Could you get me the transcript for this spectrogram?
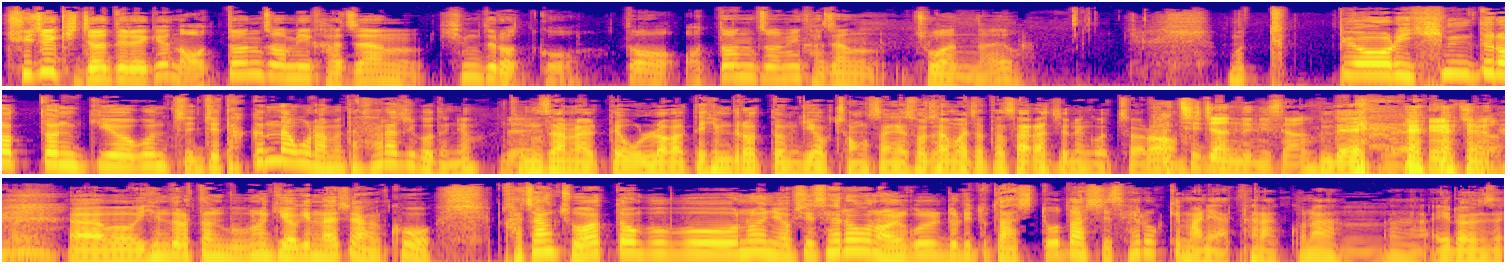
취재 기자들에겐 어떤 점이 가장 힘들었고 또 어떤 점이 가장 좋았나요? 뭐 특 별히 힘들었던 기억은 이제 다 끝나고 나면 다 사라지거든요. 네. 등산할 때 올라갈 때 힘들었던 기억 정상에 서자마자 다 사라지는 것처럼. 다치지 않는 이상. 네. 네, 그렇죠. 네. 아, 뭐 힘들었던 부분은 기억이 나지 않고 가장 좋았던 부분은 역시 새로운 얼굴들이 또 다시 또 다시 새롭게 많이 나타났구나 음. 아, 이런 세-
